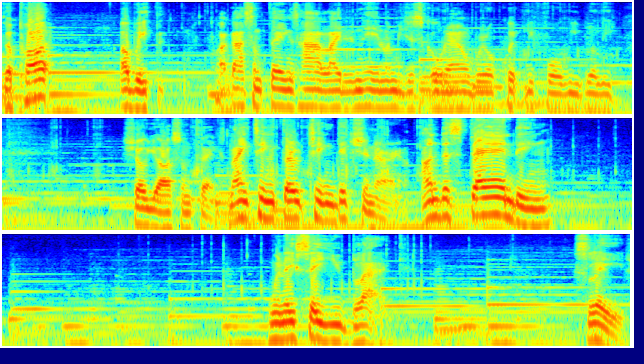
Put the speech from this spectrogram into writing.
The part of a, I got some things highlighted in here. Let me just go down real quick before we really show y'all some things. 1913 dictionary. Understanding when they say you black. Slaves.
